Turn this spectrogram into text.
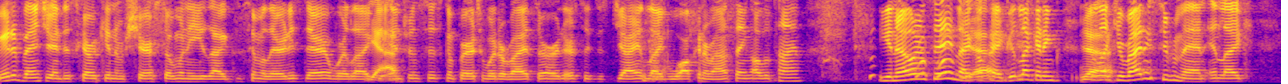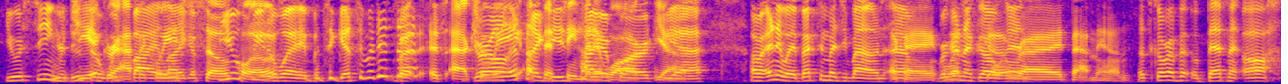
Great Adventure and Discovery Kingdom share so many like similarities there, where like Yeah. the entrances compared to where the rides are, there's like this giant like walking around thing all the time. You know what I'm saying? Like, Yeah. okay, good luck getting. Yeah. So like you're riding Superman and like. You were seeing Medusa whiz by like a so few feet away, but to get to Medusa, But it's actually girl, it's like the 15 minute entire park. Yeah. Yeah. All right. Anyway, back to Magic Mountain. Um, Okay, we're gonna let's go, and ride Batman. Let's go right back. Batman. Oh,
